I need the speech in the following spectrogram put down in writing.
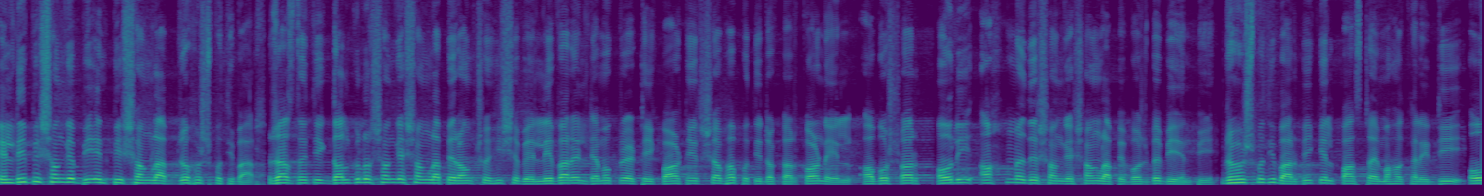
এলডিপির সঙ্গে বিএনপির সংলাপ বৃহস্পতিবার। রাজনৈতিক দলগুলোর সঙ্গে সংলাপের অংশ হিসেবে লিবারেল ডেমোক্রেটিক পার্টির সভাপতি ডক্টর কর্নেল অবসর অলি আহমেদের সঙ্গে সংলাপে বসবে বিএনপি। বৃহস্পতিবার বিকেল পাঁচটায় Mohakhali D O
